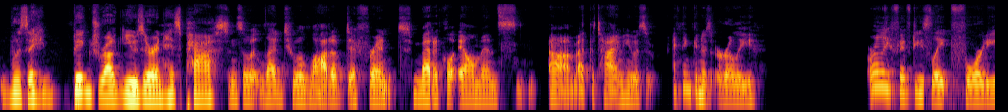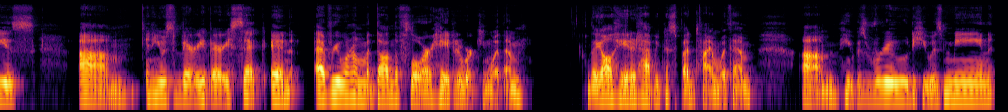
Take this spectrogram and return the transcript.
was a big drug user in his past, and so it led to a lot of different medical ailments. Um, at the time, he was, I think, in his early early 50s, late 40s. Um, and he was very, very sick. And everyone on, on the floor hated working with him. They all hated having to spend time with him. Um, he was rude. He was mean.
